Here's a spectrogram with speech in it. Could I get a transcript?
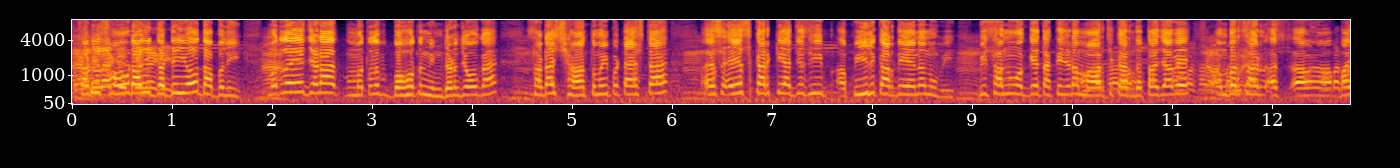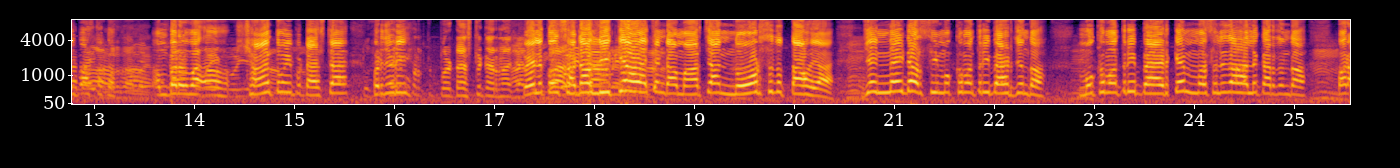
ਸਾਡੀ ਸਾਊਂਡ ਵਾਲੀ ਗੱਡੀ ਉਹ ਦੱਬ ਲਈ। ਮਤਲਬ ਇਹ ਜਿਹੜਾ ਮਤਲਬ ਬਹੁਤ ਨਿੰਦਣਯੋਗ ਹੈ। ਸਾਡਾ ਸ਼ਾਂਤਮਈ ਪ੍ਰੋਟੈਸਟ ਹੈ ਇਸ ਇਸ ਕਰਕੇ ਅੱਜ ਅਸੀਂ ਅਪੀਲ ਕਰਦੇ ਹਾਂ ਇਹਨਾਂ ਨੂੰ ਵੀ ਵੀ ਸਾਨੂੰ ਅੱਗੇ ਤੱਕ ਜਿਹੜਾ ਮਾਰਚ ਕਰ ਦਿੱਤਾ ਜਾਵੇ ਅੰਮ੍ਰਿਤਸਰ ਬਾਈਪਾਸ ਤੱਕ। ਅੰਬਰ ਅ, ਸ਼ਾਂਤਮਈ ਪ੍ਰੋਟੈਸਟ ਹੈ ਪਰ ਜਿਹੜੀ ਪ੍ਰੋਟੈਸਟ ਕਰਨਾ ਚਾਹੀਦਾ ਬਿਲਕੁਲ ਸਾਡਾ ਲਿਖਿਆ ਹੋਇਆ ਝੰਡਾ ਮਾਰਚਾ ਨੋਟਸ ਦਿੱਤਾ ਹੋਇਆ ਹੈ। ਜੇ ਇੰਨਾ ਹੀ ਡਰ ਸੀ ਮੁੱਖ ਮੰਤਰੀ ਬੈਠ ਜਾਂਦਾ ਮੁੱਖ ਮੰਤਰੀ ਬੈਠ ਕੇ ਮਸਲੇ ਦਾ ਹੱਲ ਕਰ ਦਿੰਦਾ। ਪਰ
